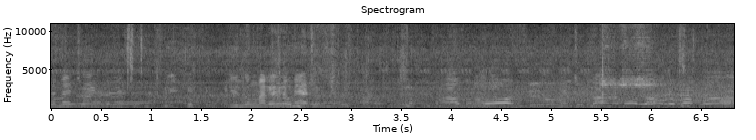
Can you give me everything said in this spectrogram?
จะแม่ช่วยแม่ช่วยยืนตรงนั้นเลยนะแม่แ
